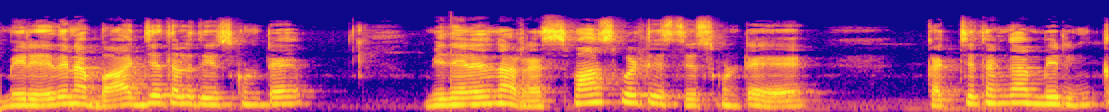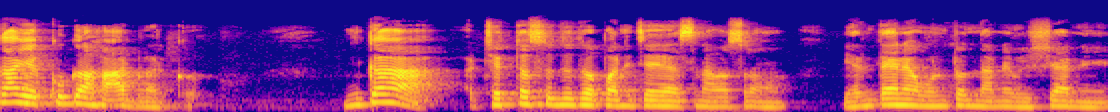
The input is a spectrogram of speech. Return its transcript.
మీరు ఏదైనా బాధ్యతలు తీసుకుంటే మీరు ఏదైనా రెస్పాన్సిబిలిటీస్ తీసుకుంటే ఖచ్చితంగా మీరు ఇంకా ఎక్కువగా హార్డ్ వర్క్ ఇంకా చిత్తశుద్ధితో పనిచేయాల్సిన అవసరం ఎంతైనా ఉంటుందనే విషయాన్ని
